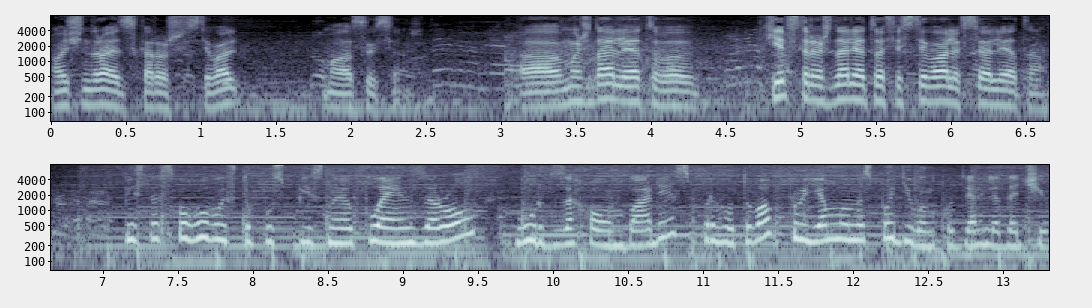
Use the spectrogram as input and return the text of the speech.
Очень нравится хороший фестиваль. Молодцы все. А, Мы ждали этого. Хипстеры ждали этого фестиваля все лето. Після свого виступу з піснею Playing the Role гурт The Home Buddies приготував приємну несподіванку для глядачів.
